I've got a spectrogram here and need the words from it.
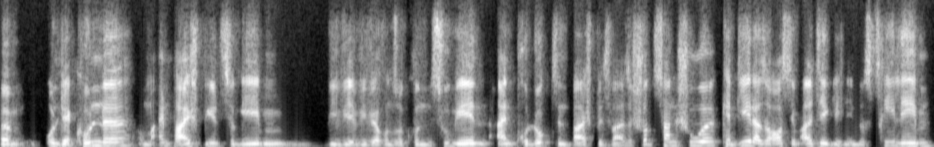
Ähm, und der Kunde, um ein Beispiel zu geben, wie wir, wie wir auf unsere Kunden zugehen, ein Produkt sind beispielsweise Schutzhandschuhe, kennt jeder so aus dem alltäglichen Industrieleben.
